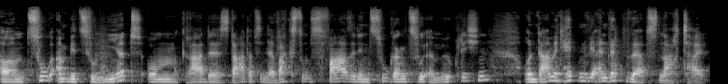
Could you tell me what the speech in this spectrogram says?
ähm, zu ambitioniert, um gerade Startups in der Wachstumsphase den Zugang zu ermöglichen. Und damit hätten wir einen Wettbewerbsnachteil.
